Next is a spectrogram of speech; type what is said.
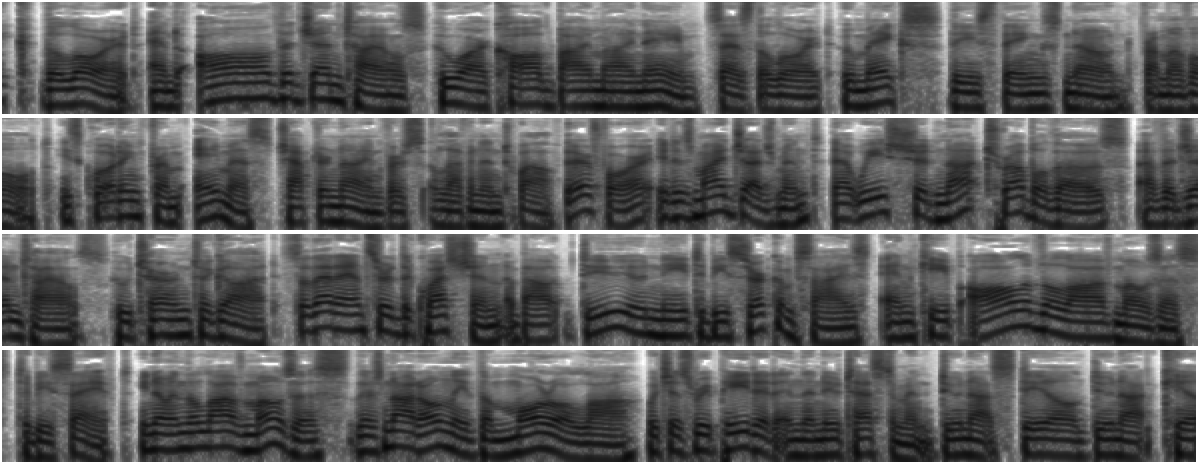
seek the Lord and all the Gentiles who are called by my name, says the Lord, who makes these things known from of old. He's quoting from Amos chapter 9, verse 11 and 12. Therefore, it is my judgment that we should not trouble those of the Gentiles who turn to God. So that answered the question about do you need to be circumcised and keep all of the law of Moses to be saved? You know, in the law of Moses, there's not only the moral law, which is repeated in the New Testament do not steal, do not kill,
